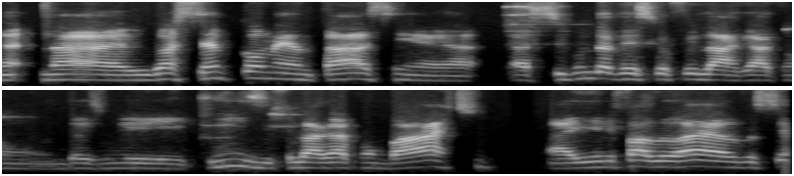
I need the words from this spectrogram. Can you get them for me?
Na, na, eu gosto sempre de comentar, assim, é, a segunda vez que eu fui largar com, em 2015, fui largar com o Bart, aí ele falou, ah, você,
